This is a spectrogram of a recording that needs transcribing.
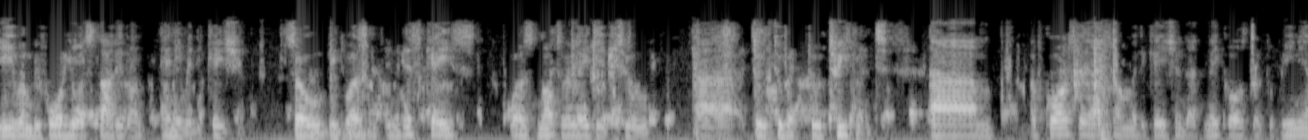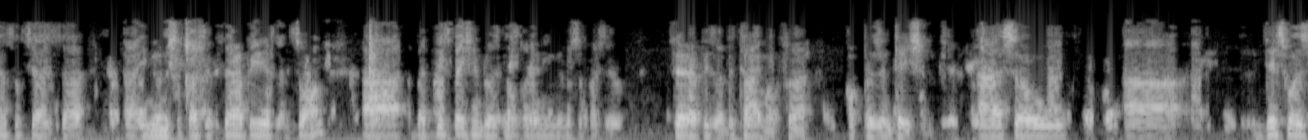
even before he was started on any medication. So it was, in this case, was not related to uh, to, to, to, treatment. Um, of course, there are some medications that may cause lymphopenia, such as uh, uh, immunosuppressive therapies and so on. Uh, but this patient was not on any immunosuppressive therapies at the time of, uh, of presentation. Uh, so this was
